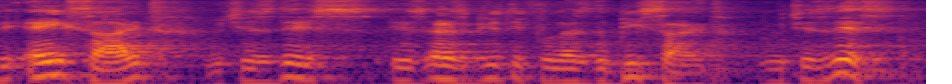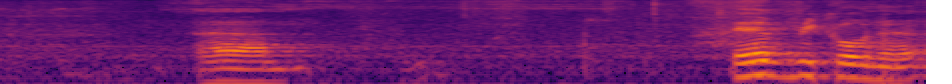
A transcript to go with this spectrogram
the A side, which is this, is as beautiful as the B side, which is this. Um, Every corner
